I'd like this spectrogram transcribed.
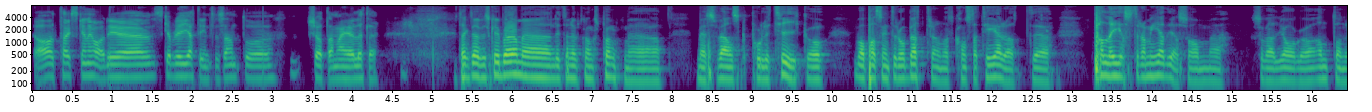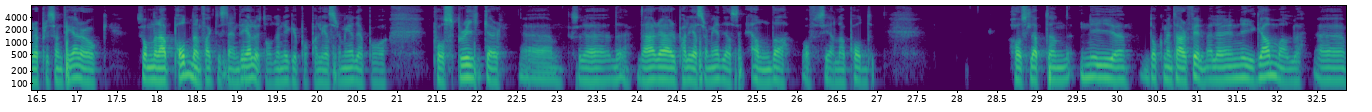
Ja, tack ska ni ha. Det ska bli jätteintressant att köta med er lite. Jag tänkte att vi ska börja med en liten utgångspunkt med, med svensk politik och vad passar inte då bättre än att konstatera att eh, Palestra Media som eh, såväl jag och Anton representerar och som den här podden faktiskt är en del utav. Den ligger på Palestra Media på, på Spreaker. Eh, så det, det, det här är Palestra Medias enda officiella podd. Har släppt en ny eh, dokumentärfilm, eller en ny gammal. Eh,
